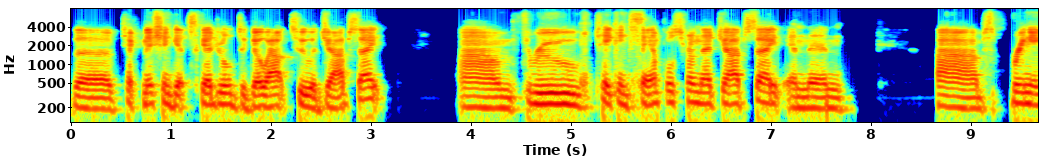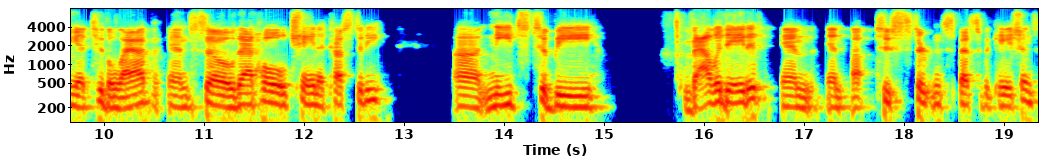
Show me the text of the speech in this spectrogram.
the technician gets scheduled to go out to a job site um, through taking samples from that job site and then um, bringing it to the lab. And so that whole chain of custody uh, needs to be validated and and up to certain specifications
